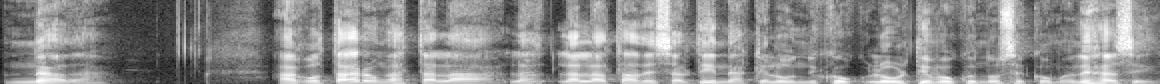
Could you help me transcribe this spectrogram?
nada. Agotaron hasta la, lata de sardina, que es lo, único, lo último que uno se come. ¿No es así?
